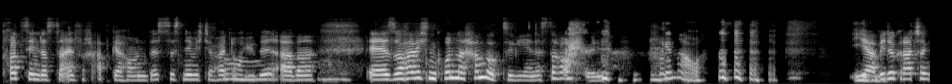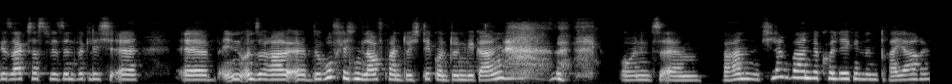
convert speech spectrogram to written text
Trotzdem, dass du einfach abgehauen bist, das nehme ich dir heute oh. noch übel. Aber äh, so habe ich einen Grund, nach Hamburg zu gehen. Ist doch auch schön. genau. Ja, wie du gerade schon gesagt hast, wir sind wirklich äh, äh, in unserer äh, beruflichen Laufbahn durch dick und dünn gegangen. Und ähm, waren, wie lange waren wir Kolleginnen? Drei Jahre?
